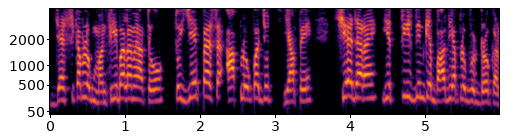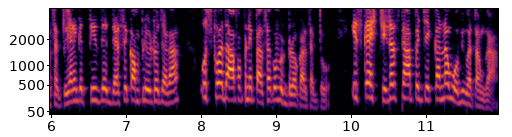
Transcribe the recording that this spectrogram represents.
जैसे कि आप लोग मंथली वाला में आते हो तो ये पैसा आप लोगों का जो यहाँ पे छः हज़ार है, ये तीस दिन के बाद ही आप लोग विड्रॉ कर सकते हो। यानी कि तीस दिन जैसे कंप्लीट हो जाएगा, उसके बाद आप अपने पैसा को विड्रॉ कर सकते हो। इसका स्टेटस कहाँ पे चेक करना वो भी बताऊँगा।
